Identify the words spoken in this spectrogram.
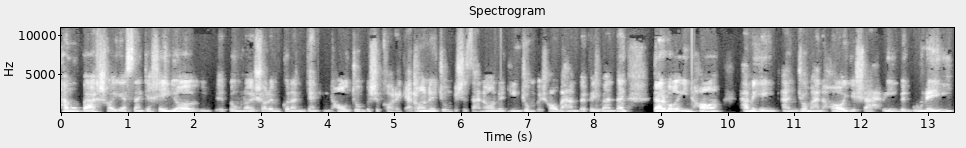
همون بخش هایی هستن که خیلی ها به اونا اشاره می‌کنن میگن اینها جنبش کارگران جنبش زنان این جنبش ها به هم بپیوندن. در واقع اینها همه این انجمن های شهری به گونه ای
